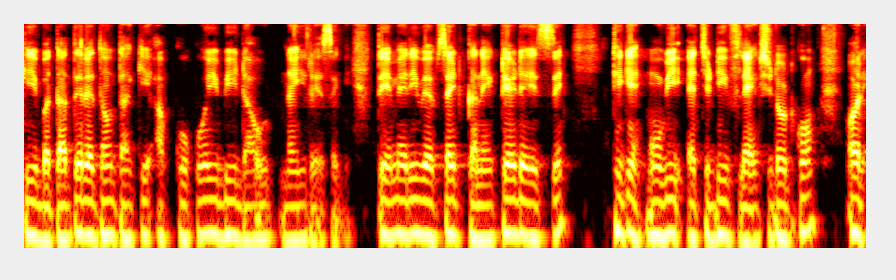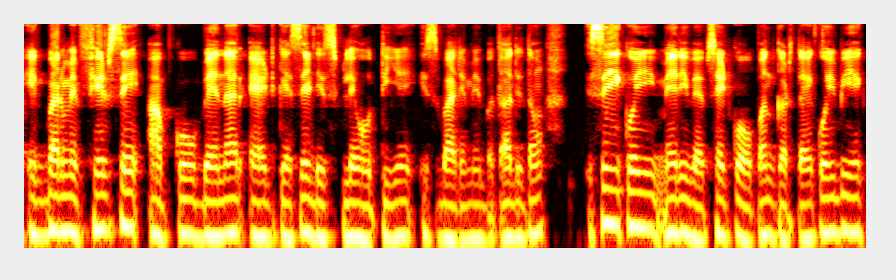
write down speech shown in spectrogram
के बताते रहता हूँ ताकि आपको कोई भी डाउट नहीं रह सके। तो ये मेरी वेबसाइट कनेक्टेड है इससे, ठीक है? Movie H D flix dot com और एक बार मैं फिर से आपको बैनर ऐड कैसे डिस्प्ले होती है इस बारे में बता देता हूँ। इससे ही कोई मेरी वेबसाइट को ओपन करता है, कोई भी एक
